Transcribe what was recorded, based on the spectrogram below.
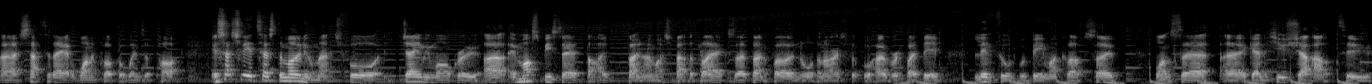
uh, Saturday at 1 o'clock at Windsor Park. It's actually a testimonial match for Jamie Mulgrew. Uh, it must be said that I don't know much about the player because I don't follow Northern Irish football. However, if I did, Linfield would be my club. So, once uh, uh, again, a huge shout out to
